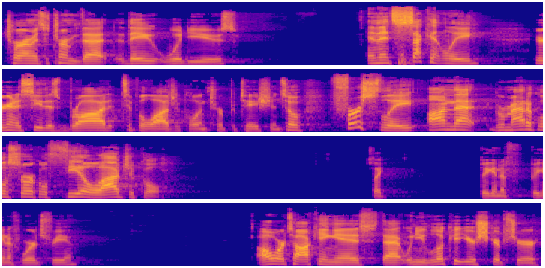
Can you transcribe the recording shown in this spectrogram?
term. It's a term that they would use. And then, secondly, you're going to see this broad typological interpretation. So, firstly, on that grammatical, historical, theological, it's like big enough, big enough words for you? All we're talking is that when you look at your scripture,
